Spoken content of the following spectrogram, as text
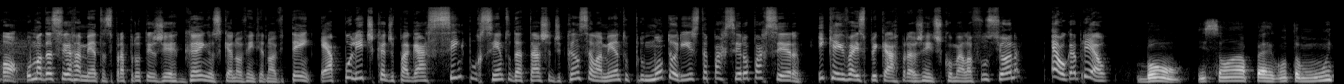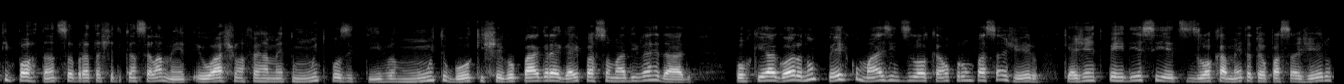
Ó, uma das ferramentas para proteger ganhos que a 99 tem é a política de pagar 100% da taxa de cancelamento para o motorista parceiro ou parceira. E quem vai explicar para a gente como ela funciona é o Gabriel. Bom, isso é uma pergunta muito importante sobre a taxa de cancelamento. Eu acho uma ferramenta muito positiva, muito boa, que chegou para agregar e para somar de verdade. Porque agora eu não perco mais em deslocar por um passageiro, que a gente perdia esse deslocamento até o passageiro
